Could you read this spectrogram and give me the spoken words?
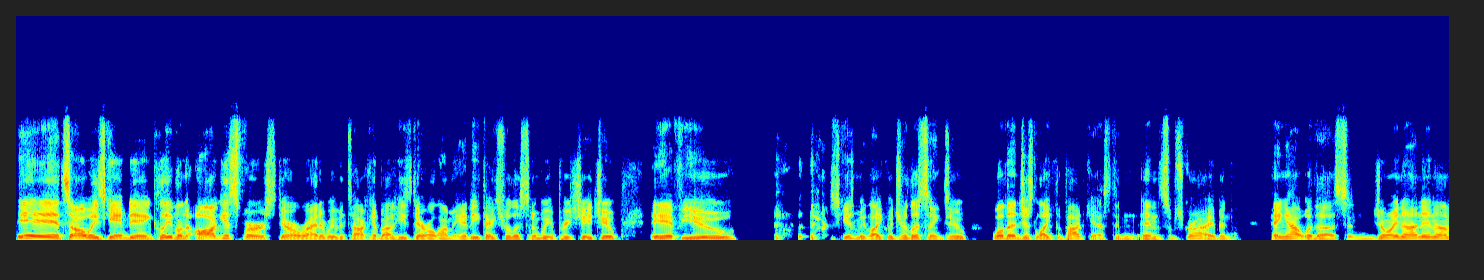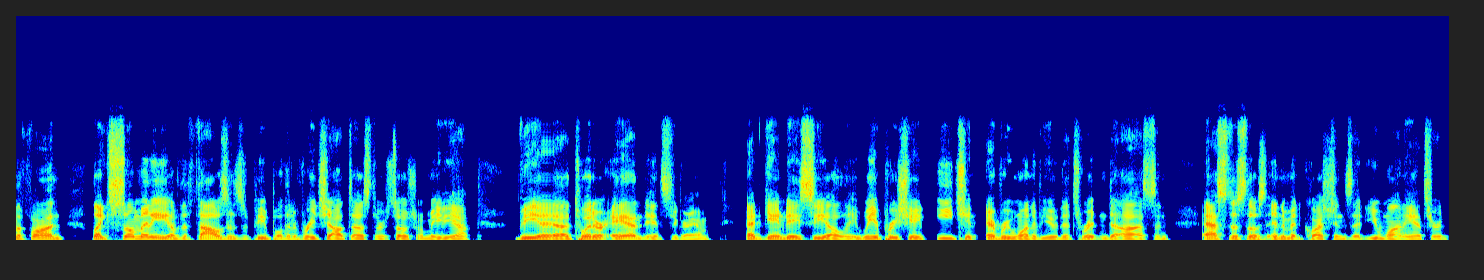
It's always game day in Cleveland. August 1st, Daryl Ruiter, we've been talking about. He's Daryl. I'm Andy. Thanks for listening. We appreciate you. If you, excuse me, like what you're listening to, well, then just like the podcast and, and subscribe and hang out with us and join on in on the fun. Like so many of the thousands of people that have reached out to us through social media via Twitter and Instagram at Game Day CLE. We appreciate each and every one of you that's written to us and asked us those intimate questions that you want answered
